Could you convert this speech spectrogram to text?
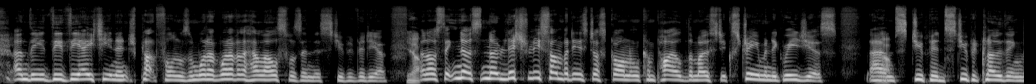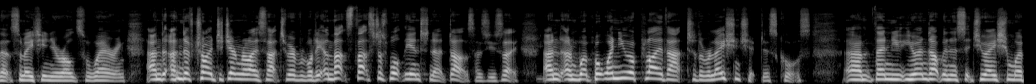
and the the the eighteen inch platforms and whatever whatever the hell else was in this stupid video. Yeah. And I was thinking, no, no, literally somebody's just gone and compiled the most extreme and egregious, um, stupid stupid clothing that some eighteen year olds were wearing, and and have tried to generalize that to everybody. And that's that's just what the internet does, as you say. And and but when you apply that to the relationship discourse, um, then you, you end up in a situation where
